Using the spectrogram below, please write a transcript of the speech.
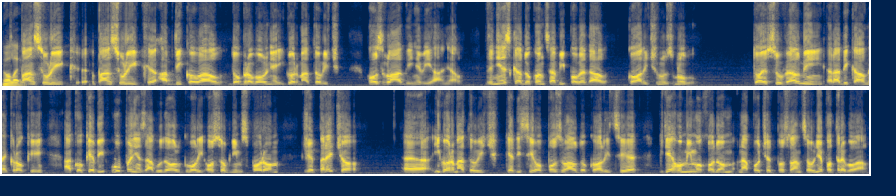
No ale... pán, Sulík, pán Sulík abdikoval dobrovoľne, Igor Matovič ho z vlády nevyháňal. Dneska dokonca vypovedal koaličnú zmluvu. To sú veľmi radikálne kroky, ako keby úplne zabudol kvôli osobným sporom, že prečo e, Igor Matovič kedysi ho pozval do koalície, kde ho mimochodom na počet poslancov nepotreboval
